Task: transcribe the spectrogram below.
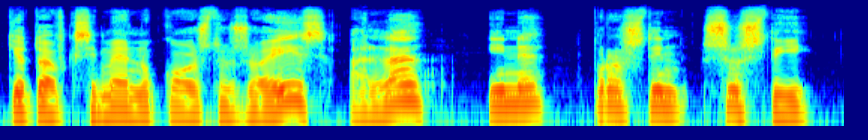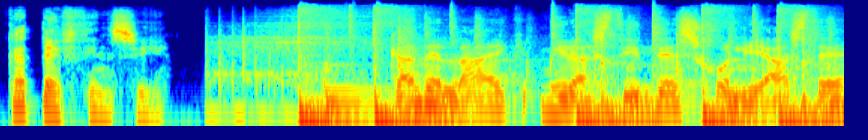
και του αυξημένου κόστου ζωής, αλλά είναι προς την σωστή κατεύθυνση. Κάντε like, μοιραστείτε, σχολιάστε,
